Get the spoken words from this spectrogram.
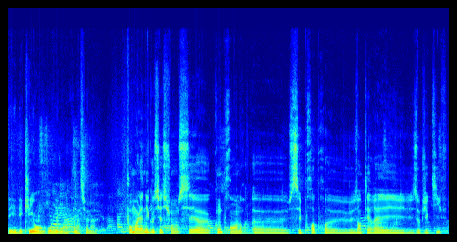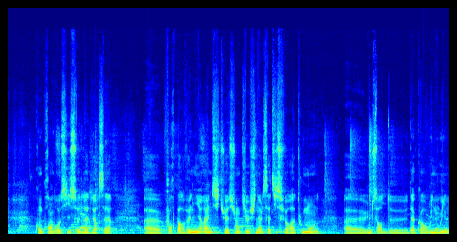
des clients au niveau international. Pour moi, la négociation, c'est euh, comprendre euh, ses propres euh, intérêts et objectifs, comprendre aussi ceux de l'adversaire, pour parvenir à une situation qui, au final, satisfera tout le monde, une sorte d'accord win-win,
